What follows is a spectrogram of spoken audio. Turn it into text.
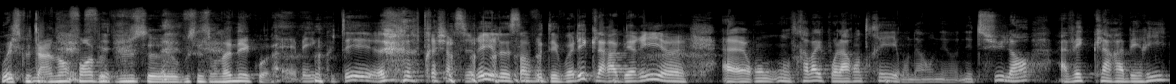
Oui. Est-ce que tu as un enfant un peu plus euh, c'est son année, quoi eh ben, Écoutez, euh, très cher Cyril, sans vous dévoiler, Clara Berry, euh, euh, on, travaille pour la rentrée, on, a, on, est, on est dessus là, avec Clara Berry,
